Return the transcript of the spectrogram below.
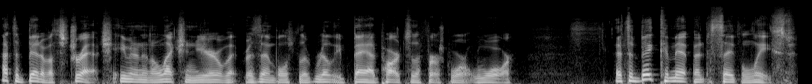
That's a bit of a stretch, even in an election year that resembles the really bad parts of the First World War. It's a big commitment, to say the least,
